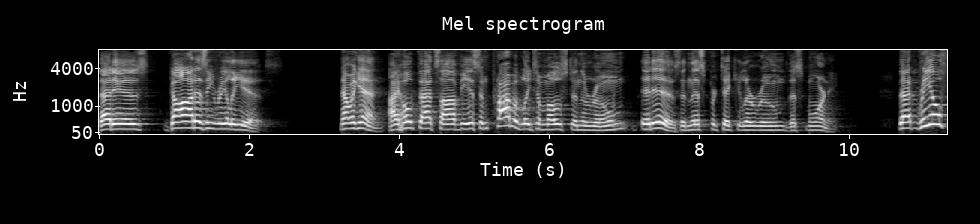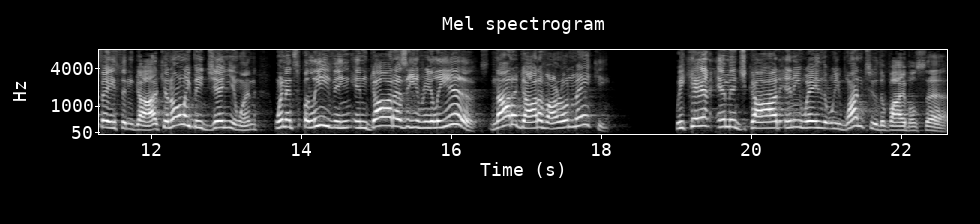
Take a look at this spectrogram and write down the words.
that is, God as He really is. Now, again, I hope that's obvious, and probably to most in the room, it is in this particular room this morning. That real faith in God can only be genuine when it's believing in God as He really is, not a God of our own making. We can't image God any way that we want to, the Bible says.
